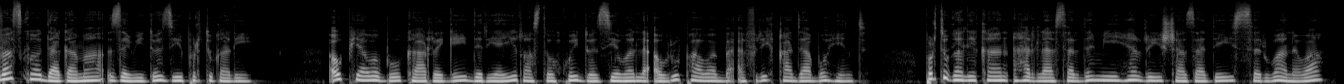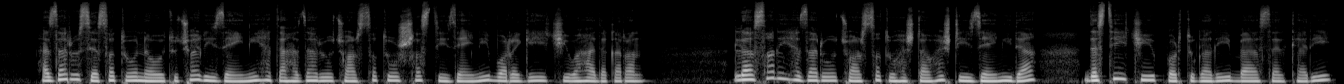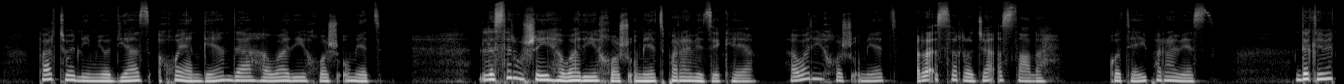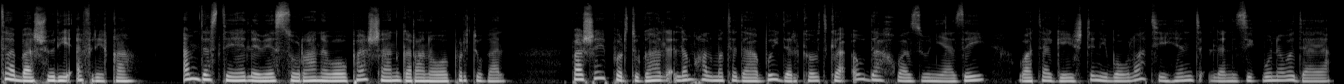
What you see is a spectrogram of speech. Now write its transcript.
ڤاسکۆ دا گاما زەویدۆزی پورتوگالی ئەو پیاوە بوو کە ڕێگەی دەریایی ڕاستەوخۆی دۆزییەوە لە ئەوروپاوە بە ئەفریقادا بۆ هیند. پورتوگالییەکان هەر لە سەردەمی هێنری شازادەی سروانەوە، هەزار و سێ سەد و نەوەد و چوار ی زەینی هەتا هەزار و چوار سەد و شەست ی زەینی بۆ ڕێگەیەکی وەها دەگەڕان لە ساڵی هەزار و چوار سەد و هەشتا و هەشت ی زاینیدا دەستەیەکی پۆرتوگالی بە سەرکاری پارتۆلیمیۆ دیاز خۆیان گەیاندە هەواری خۆش ئومێد. لەسەر وشەی هەواری خۆش ئومێد پەڕاوێزێک هەیە، هەواری خۆش ئومێد، رأس الرجاء الصالح، کۆتایی پەڕاوێز. دەکەوێتە باشووری ئەفریقا، ئەم دەستەیە لەوێ سوڕانەوە و پاشان گەڕانەوە پورتوگال. پاشای پورتوگال لەم هەڵمەتەدا بۆی دەرکەوت کە ئەو داخوازو نیازەی واتە گەیشتنی بۆ وڵاتی هیند لە نزیک بوونەوەدایە.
